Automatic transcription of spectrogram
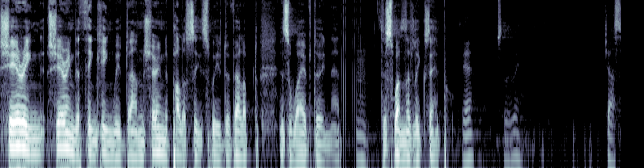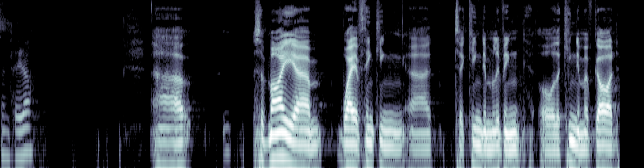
sharing sharing the thinking we've done, sharing the policies we've developed is a way of doing that. Mm. Just one little example. Yeah, absolutely. Justin, Peter? Uh, so my um, way of thinking uh, to kingdom living or the kingdom of God,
